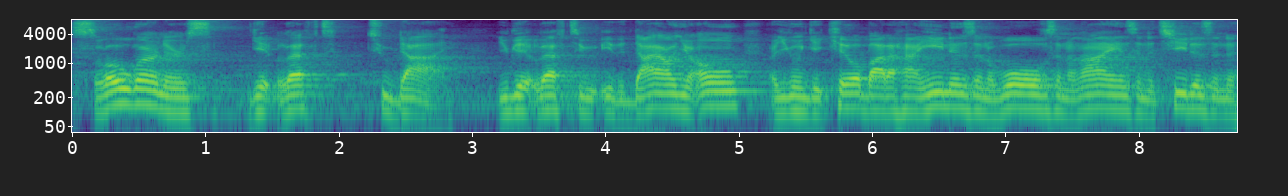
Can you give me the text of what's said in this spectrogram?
Slow learners get left to die. You get left to either die on your own or you're going to get killed by the hyenas and the wolves and the lions and the cheetahs and the,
